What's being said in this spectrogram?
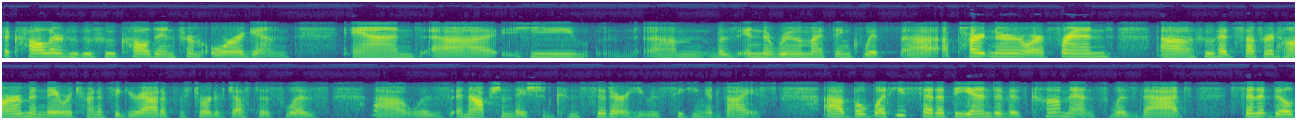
the caller who, who called in from Oregon and uh, he um, was in the room, I think, with uh, a partner or a friend uh, who had suffered harm, and they were trying to figure out if restorative justice was uh, was an option they should consider. He was seeking advice, uh, but what he said at the end of his comments was that Senate Bill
